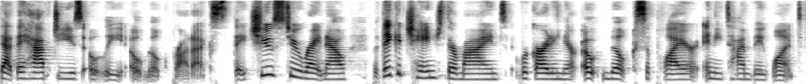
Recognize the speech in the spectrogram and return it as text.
that they have to use Oatly oat milk products. They choose to right now, but they could change their mind regarding their oat milk supplier anytime they want.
